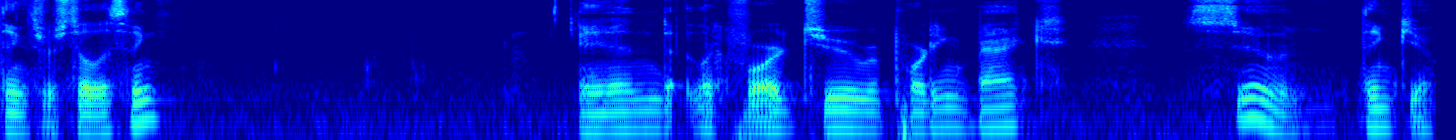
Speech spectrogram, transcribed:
thanks for still listening. And look forward to reporting back soon. Thank you.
